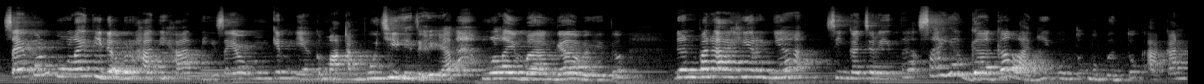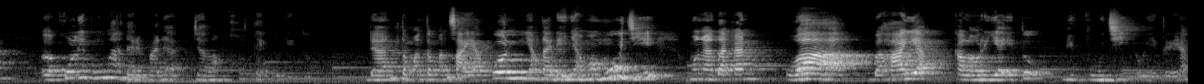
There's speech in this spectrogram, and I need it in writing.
saya pun mulai tidak berhati-hati. Saya mungkin ya kemakan puji gitu ya, mulai bangga begitu. Dan pada akhirnya singkat cerita saya gagal lagi untuk membentuk akan uh, kulit luar daripada jalan kote begitu. Dan teman-teman saya pun yang tadinya memuji mengatakan, wah bahaya kalau ria itu dipuji gitu ya.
